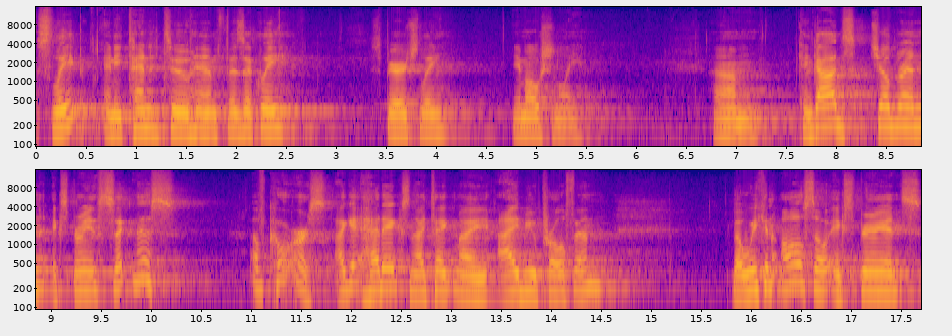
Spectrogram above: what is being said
sleep, and he tended to him physically, spiritually, emotionally. Um, can God's children experience sickness? Of course. I get headaches and I take my ibuprofen. But we can also experience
